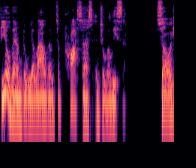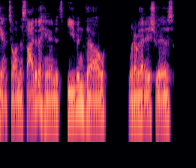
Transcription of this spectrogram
feel them that we allow them to process and to release them. So again, so on the side of the hand, it's even though whatever that issue is,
